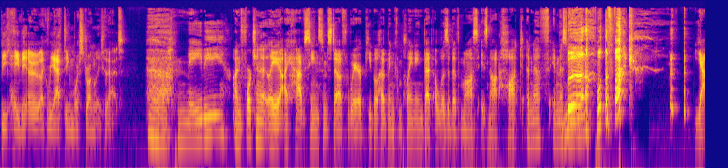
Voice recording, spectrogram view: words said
behaving, or like reacting more strongly to that. Maybe. Unfortunately, I have seen some stuff where people have been complaining that Elisabeth Moss is not hot enough in this movie. What the fuck? Yeah.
